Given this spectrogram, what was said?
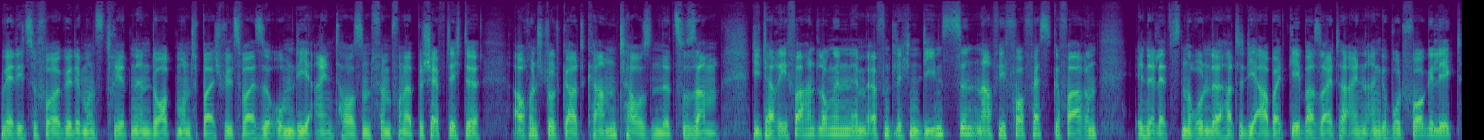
Verdi zufolge demonstrierten in Dortmund beispielsweise um die 1500 Beschäftigte. Auch in Stuttgart kamen Tausende zusammen. Die Tarifverhandlungen im öffentlichen Dienst sind nach wie vor festgefahren. In der letzten Runde hatte die Arbeitgeberseite ein Angebot vorgelegt.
